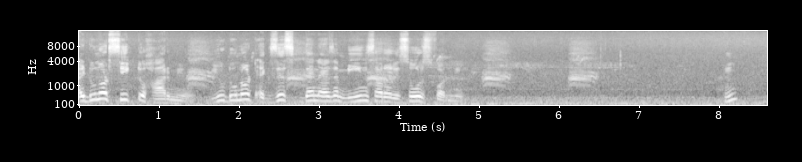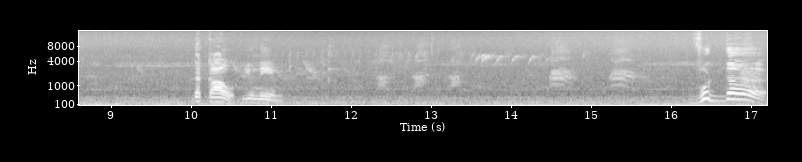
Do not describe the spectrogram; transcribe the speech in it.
I do not seek to harm you. You do not exist then as a means or a resource for me. Hmm? The cow you named. Would the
